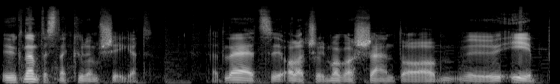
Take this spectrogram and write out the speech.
Ők nem tesznek különbséget. Tehát lehetsz alacsony, magas, sánta, épp,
